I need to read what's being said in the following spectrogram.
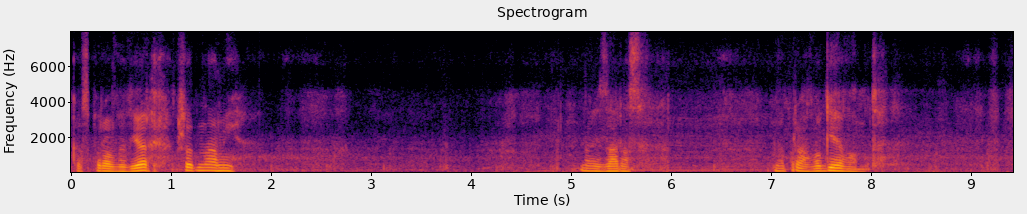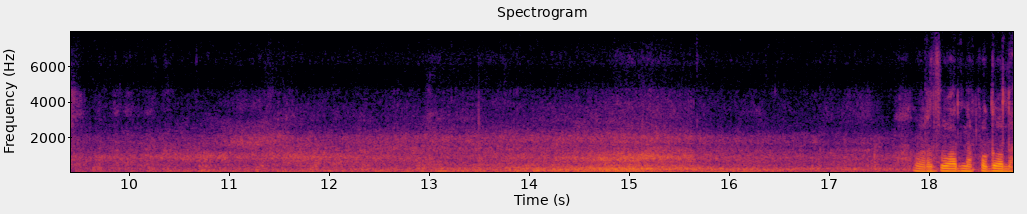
Kasprowy Wierch przed nami. No i zaraz na prawo Giewont. Bardzo ładna pogoda.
